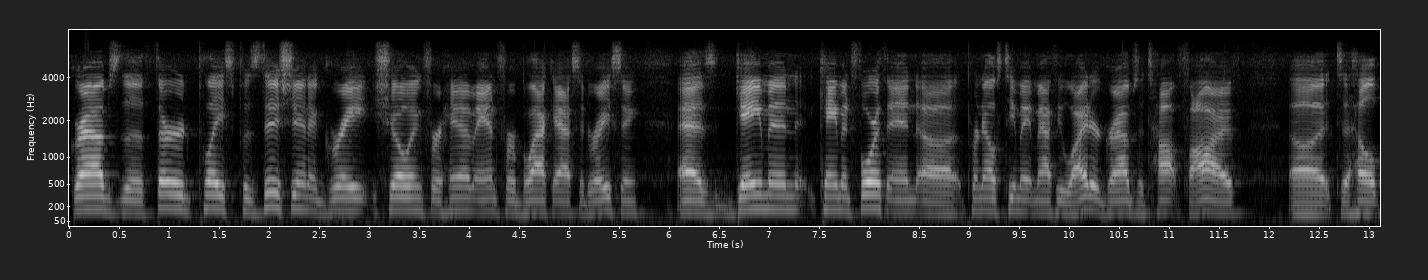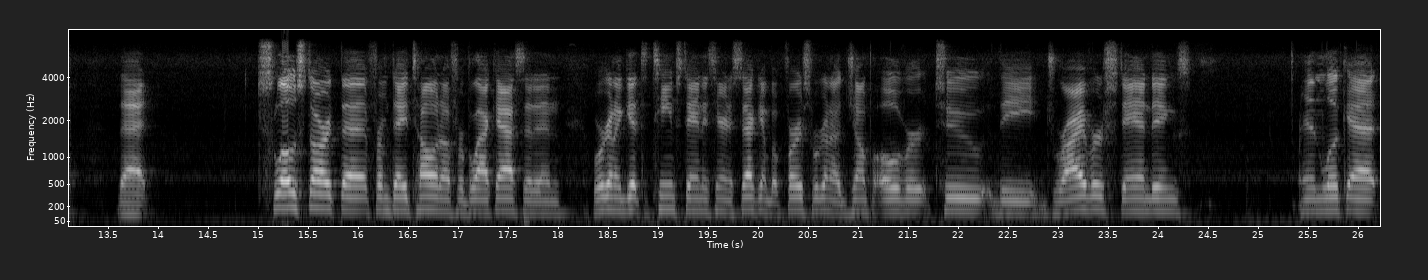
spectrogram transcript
grabs the third place position. A great showing for him and for Black Acid Racing. As Gaiman came in fourth, and uh, Purnell's teammate Matthew Leiter grabs a top five uh, to help that slow start that from Daytona for Black Acid, and we're gonna get to team standings here in a second. But first, we're gonna jump over to the driver standings and look at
